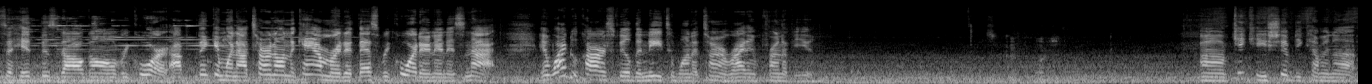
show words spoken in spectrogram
to hit this doggone record. I'm thinking when I turn on the camera that that's recording and it's not. And why do cars feel the need to want to turn right in front of you? That's a good question. Um, Keke should be coming up.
